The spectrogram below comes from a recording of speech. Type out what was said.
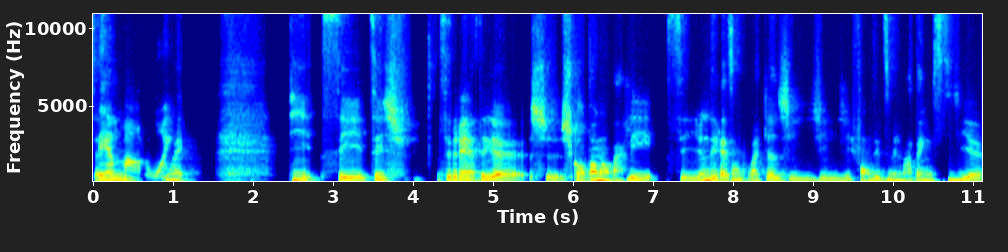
tellement loin. Puis c'est, vrai, euh, je, je, suis contente d'en parler. C'est une des raisons pour laquelle j'ai fondé 10 000 matins ici. Euh,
